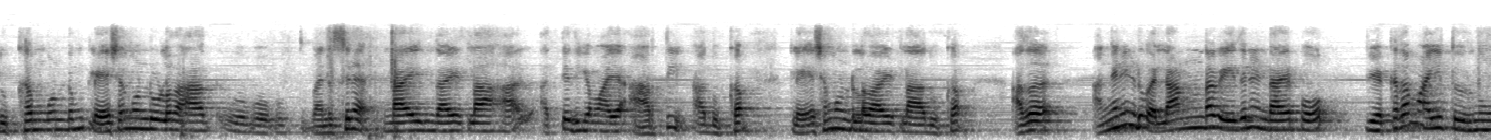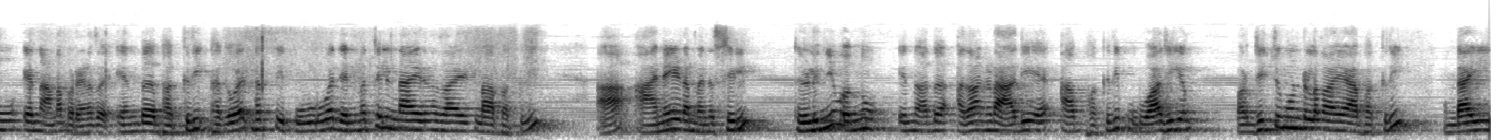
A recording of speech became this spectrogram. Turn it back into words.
ദുഃഖം കൊണ്ടും ക്ലേശം കൊണ്ടുള്ള ആ മനസ്സിന് ഉണ്ടായതായിട്ടുള്ള ആ അത്യധികമായ ആർത്തി ആ ദുഃഖം ക്ലേശം കൊണ്ടുള്ളതായിട്ടുള്ള ആ ദുഃഖം അത് അങ്ങനെ ഇങ്ങോട്ട് വല്ലാണ്ട വേദന ഉണ്ടായപ്പോൾ വ്യക്തമായി തീർന്നു എന്നാണ് പറയണത്. എന്ത് ഭക്തി ഭഗവത് ഭക്തി പൂർവജന്മത്തിൽ ഉണ്ടായിരുന്നതായിട്ടുള്ള ആ ഭക്തി ആ ആനയുടെ മനസ്സിൽ തെളിഞ്ഞു വന്നു എന്ന് അത് അതങ്ങടെ ആദ്യ ആ ഭക്തി പൂർവാധികം വർദ്ധിച്ചും കൊണ്ടുള്ളതായ ആ ഭക്തി ഉണ്ടായി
